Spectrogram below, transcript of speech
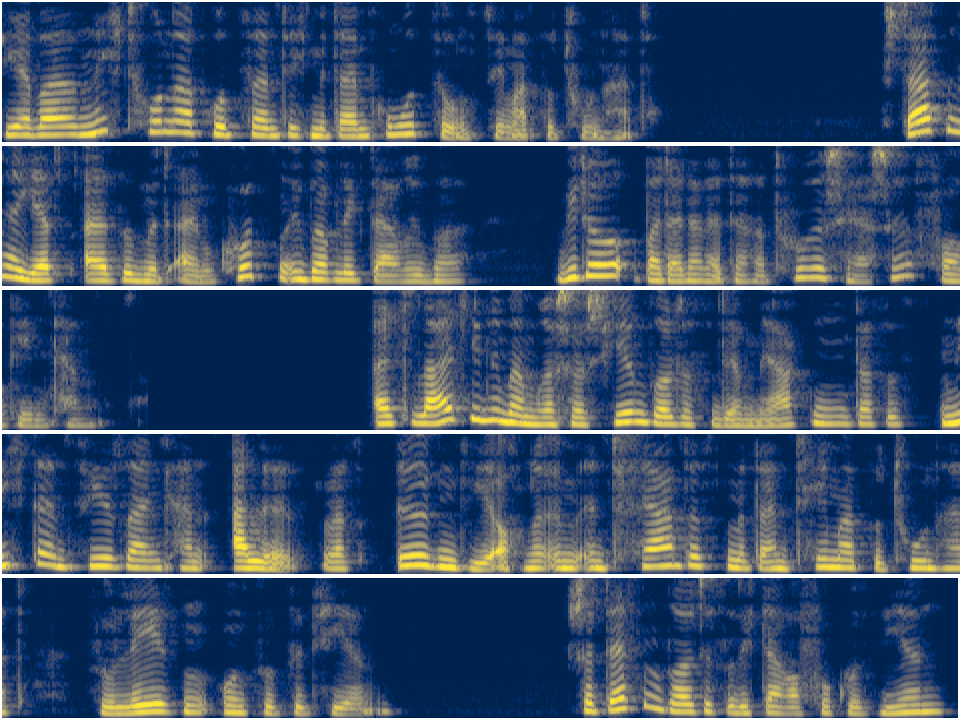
die aber nicht hundertprozentig mit deinem Promotionsthema zu tun hat. Starten wir jetzt also mit einem kurzen Überblick darüber, wie du bei deiner Literaturrecherche vorgehen kannst. Als Leitlinie beim Recherchieren solltest du dir merken, dass es nicht dein Ziel sein kann, alles, was irgendwie auch nur im entferntesten mit deinem Thema zu tun hat, zu lesen und zu zitieren. Stattdessen solltest du dich darauf fokussieren,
